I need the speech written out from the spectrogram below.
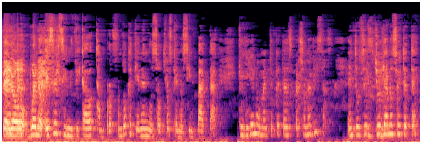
pero bueno, es el significado tan profundo que tienen nosotros que nos impacta que llega el momento en que te despersonalizas. Entonces yo ya no soy Tete,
